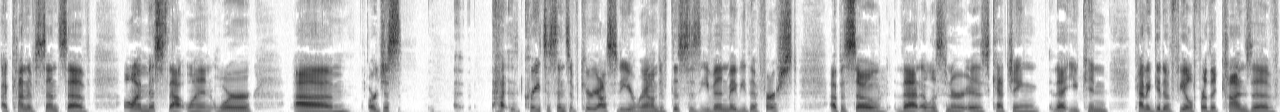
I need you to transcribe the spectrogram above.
a kind of sense of, oh, I missed that one, or, um, or just ha- creates a sense of curiosity around if this is even maybe the first episode that a listener is catching that you can kind of get a feel for the kinds of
